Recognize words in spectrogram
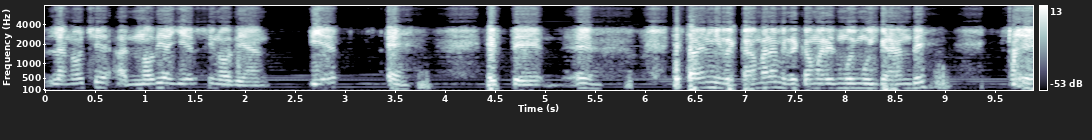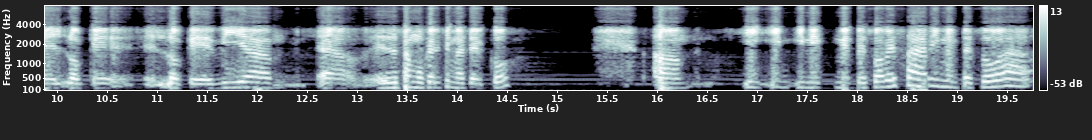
La noche, ah, no de ayer, sino de antier, eh, este, eh, estaba en mi recámara, mi recámara es muy, muy grande. Eh, lo que, lo que vi, ah, esa mujer se me acercó, um, y, y, me, me empezó a besar y me empezó a,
